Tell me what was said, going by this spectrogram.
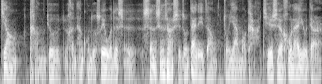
僵。疼就很难工作，所以我的身身身上始终带着一张中医按摩卡。其实后来有点儿，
